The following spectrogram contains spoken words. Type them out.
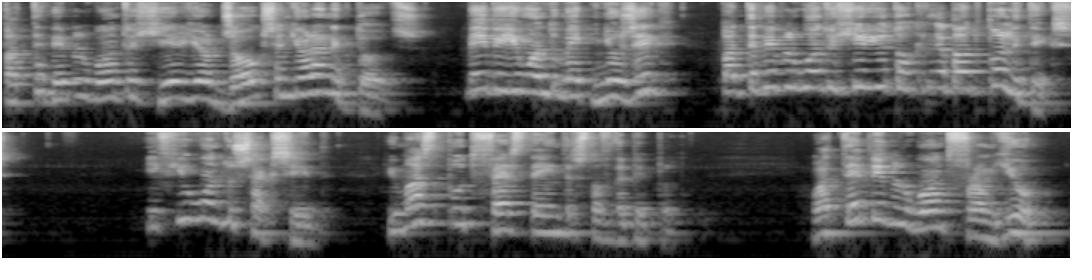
but the people want to hear your jokes and your anecdotes. Maybe you want to make music, but the people want to hear you talking about politics. If you want to succeed, you must put first the interest of the people. What the people want from you,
